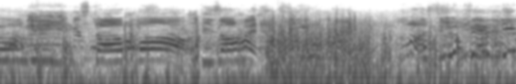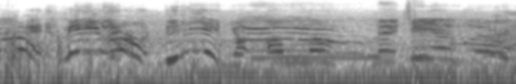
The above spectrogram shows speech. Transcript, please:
Robi. Starbucks. Pizza Hut. Mart. Mak, Siu Family Mart. Mini Brown. Billion. Ya Allah. Material world.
